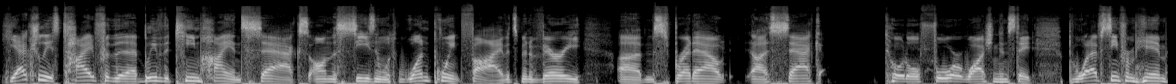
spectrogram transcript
He actually is tied for the I believe the team high in sacks on the season with 1.5. It's been a very um, spread out uh, sack total for Washington State. But what I've seen from him,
